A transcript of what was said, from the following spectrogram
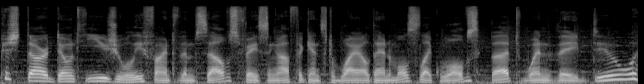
Pshdar don't usually find themselves facing off against wild animals like wolves, but when they do,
